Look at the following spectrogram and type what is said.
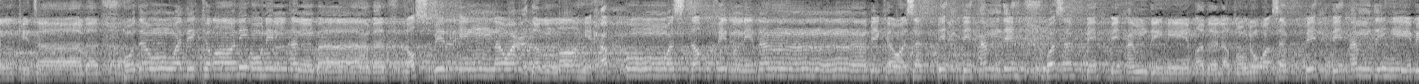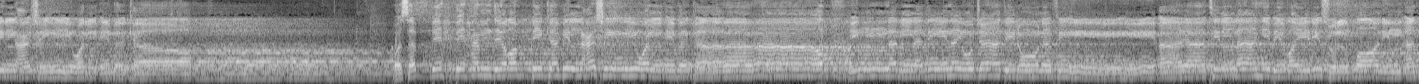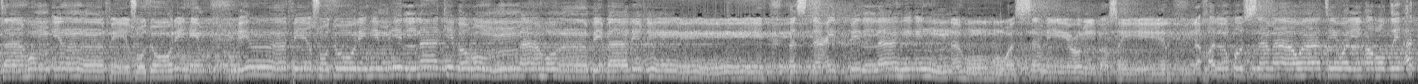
الكتاب هدى وذكرى لأولي الألباب فاصبر إن وعد الله حق واستغفر لذنبك وسبح بحمده وسبح بحمده قبل طلوع وسبح بحمده بالعشي والإبكار وسبح بحمد ربك بالعشي والإبكار إن الذين يجادلون في آيات الله بغير سلطان أتاهم إن في صدورهم إن في صدورهم إلا كبر ما هم ببالغيه. فاستعذ بالله إنه هو السميع البصير. لخلق السماوات والأرض أكبر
